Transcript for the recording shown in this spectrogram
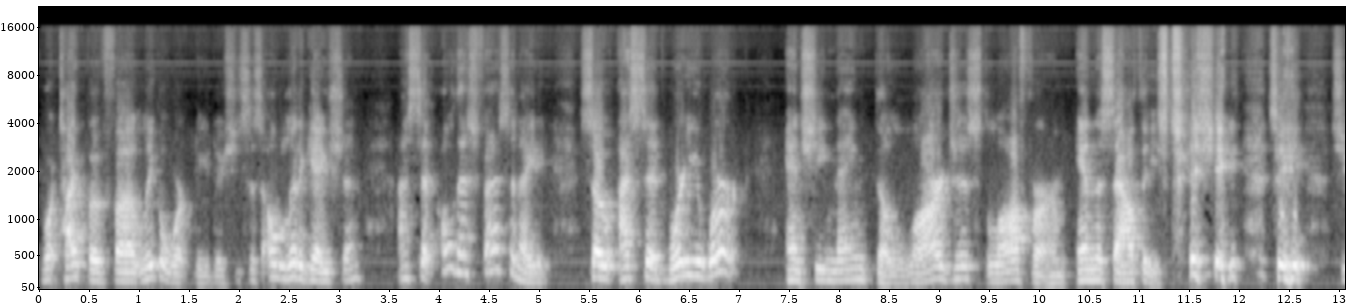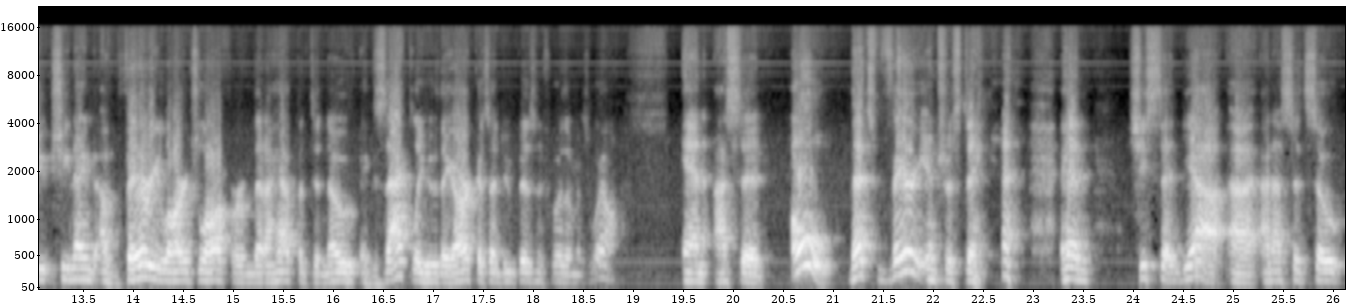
what type of uh, legal work do you do? She says, oh, litigation. I said, oh, that's fascinating. So I said, where do you work? And she named the largest law firm in the southeast. she, she she she named a very large law firm that I happen to know exactly who they are because I do business with them as well. And I said, oh, that's very interesting. and she said, "Yeah," uh, and I said, "So,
